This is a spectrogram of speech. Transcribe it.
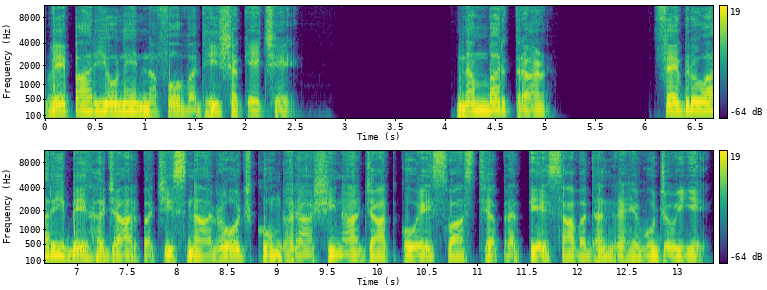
વેપારીઓને નફો વધી શકે છે. નંબર ત્રણ. ફેબ્રુઆરી બે હજાર પચીસના રોજ કુંભ રાશિના જાતકોએ સ્વાસ્થ્ય પ્રત્યે સાવધાન રહેવું જોઈએ.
